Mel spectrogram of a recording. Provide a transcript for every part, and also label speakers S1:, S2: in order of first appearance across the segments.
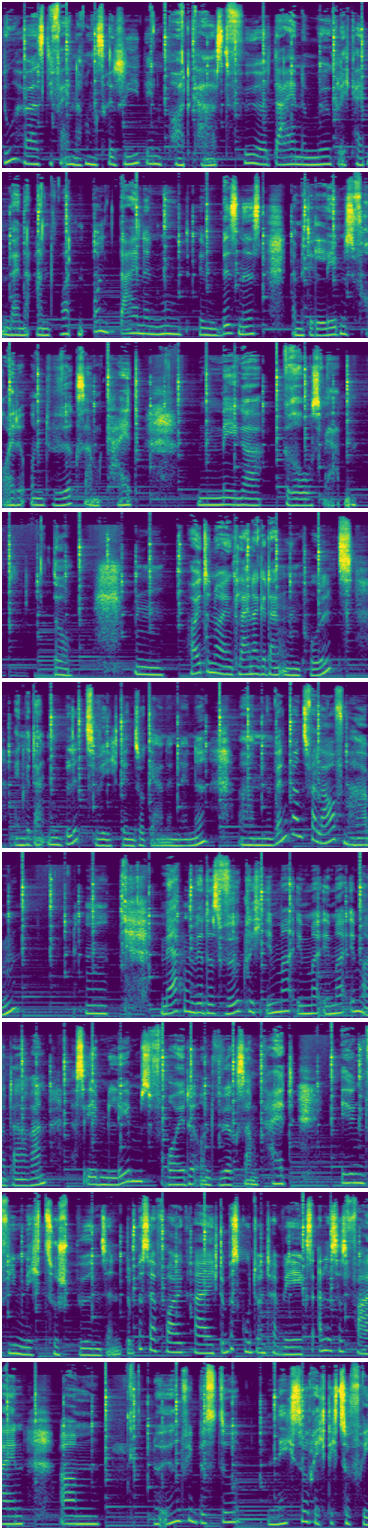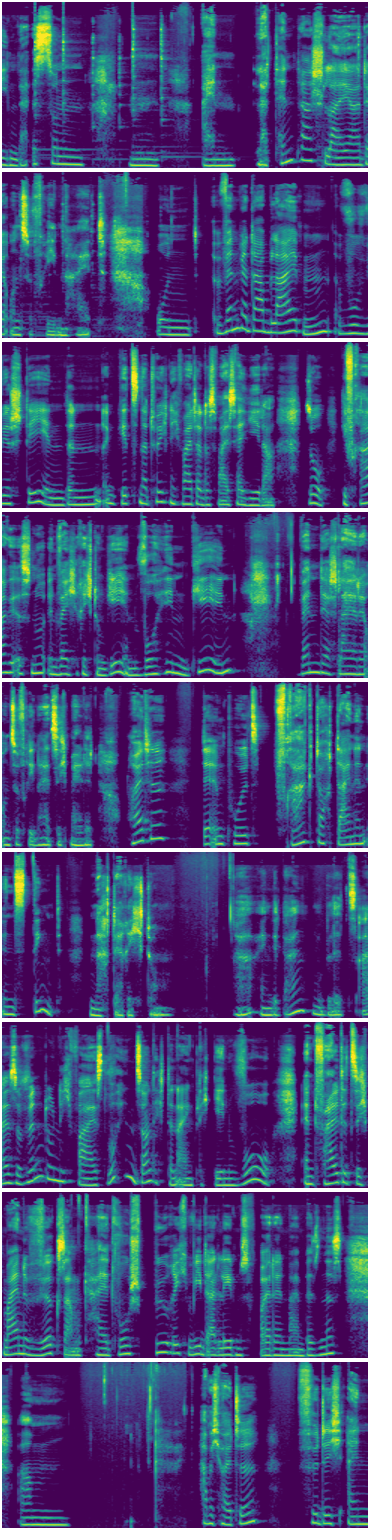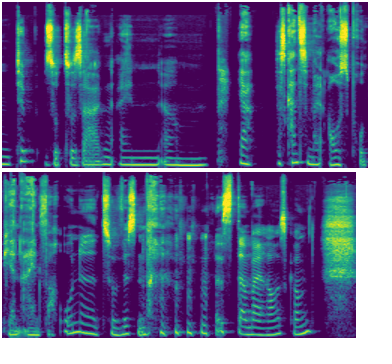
S1: Du hörst die Veränderungsregie, den Podcast für deine Möglichkeiten, deine Antworten und deinen Mut im Business, damit die Lebensfreude und Wirksamkeit mega groß werden. So, mm, heute nur ein kleiner Gedankenimpuls, ein Gedankenblitz, wie ich den so gerne nenne. Ähm, wenn wir uns verlaufen haben, mm, merken wir das wirklich immer, immer, immer, immer daran, dass eben Lebensfreude und Wirksamkeit irgendwie nicht zu spüren sind. Du bist erfolgreich, du bist gut unterwegs, alles ist fein. Ähm, nur irgendwie bist du nicht so richtig zufrieden. Da ist so ein, hm, ein latenter Schleier der Unzufriedenheit. Und wenn wir da bleiben, wo wir stehen, dann geht's natürlich nicht weiter, das weiß ja jeder. So, die Frage ist nur, in welche Richtung gehen, wohin gehen, wenn der Schleier der Unzufriedenheit sich meldet. Und heute der Impuls, frag doch deinen Instinkt nach der Richtung. Ja, ein Gedankenblitz. Also, wenn du nicht weißt, wohin soll ich denn eigentlich gehen? Wo entfaltet sich meine Wirksamkeit? Wo spüre ich wieder Lebensfreude in meinem Business? Ähm, Habe ich heute für dich einen Tipp sozusagen, ein, ähm, ja, das kannst du mal ausprobieren, einfach, ohne zu wissen, was dabei rauskommt.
